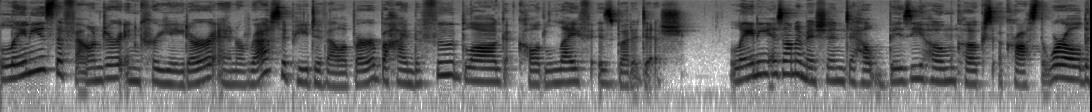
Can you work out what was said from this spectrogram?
Laney is the founder and creator and recipe developer behind the food blog called Life is But a Dish. Laney is on a mission to help busy home cooks across the world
